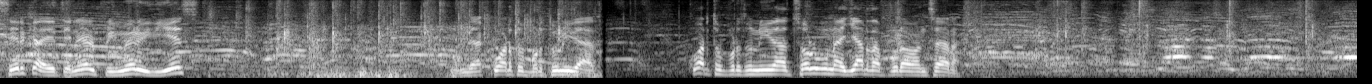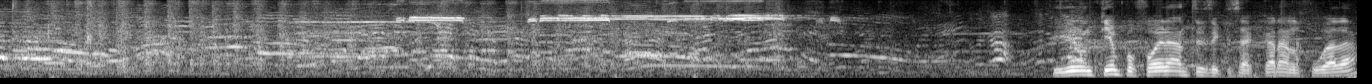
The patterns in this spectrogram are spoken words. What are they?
Cerca de tener el primero y 10. Tendrá cuarta oportunidad. Cuarta oportunidad, solo una yarda por avanzar. Pidieron tiempo fuera antes de que sacaran la jugada.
